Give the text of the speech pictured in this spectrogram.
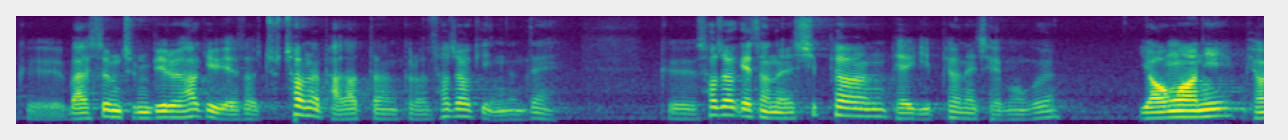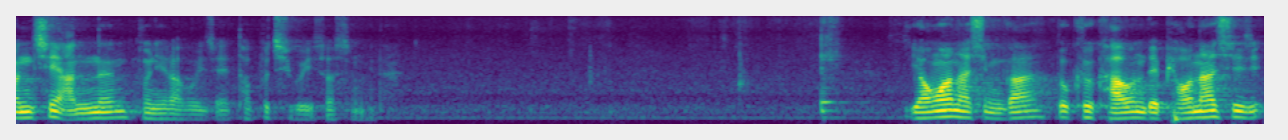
그 말씀 준비를 하기 위해서 추천을 받았던 그런 서적이 있는데 그 서적에서는 시편 102편의 제목을 영원히 변치 않는 분이라고 이제 덧붙이고 있었습니다. 영원하심과 또 그 가운데 변하시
